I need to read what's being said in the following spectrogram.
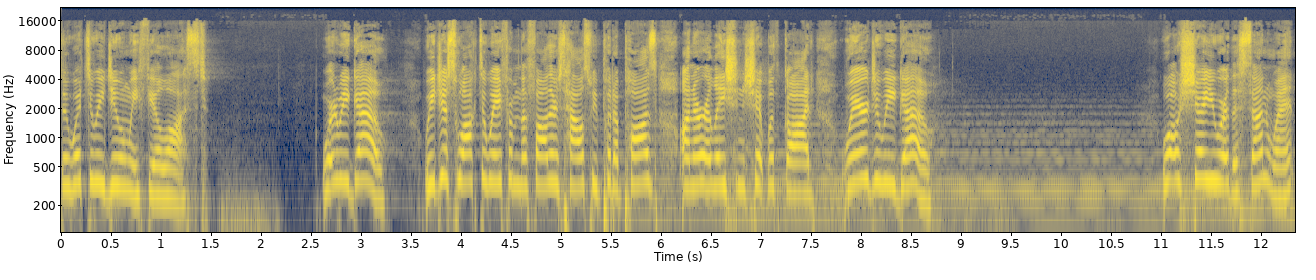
So, what do we do when we feel lost? Where do we go? We just walked away from the Father's house. We put a pause on our relationship with God. Where do we go? Well, I'll show you where the son went.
